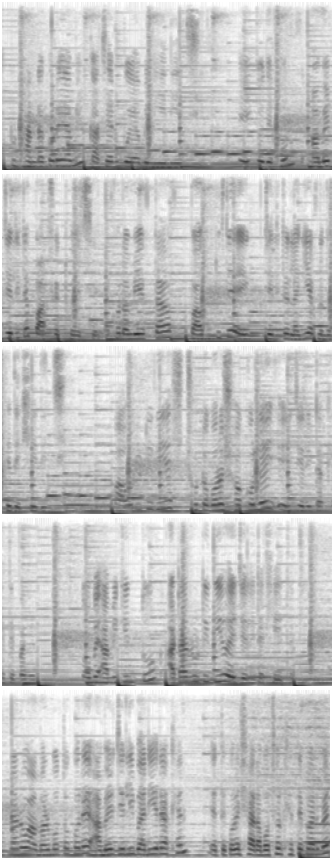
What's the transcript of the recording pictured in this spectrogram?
একটু ঠান্ডা করে আমি কাচের আমি নিয়ে নিয়েছি। এই তো দেখুন, আমের জেলিটা পারফেক্ট হয়েছে। এখন আমি একটা পাউরুটিতে এই জেলিটা লাগিয়ে আপনাদেরকে দেখিয়ে দিচ্ছি। পাউরুটি দিয়ে ছোট বড় সকলেই এই জেলিটা খেতে পারেন। তবে আমি কিন্তু আটার রুটি দিয়েও এই জেলিটা খেয়ে থাকি। আপনারাও আমার মতো করে আমের জেলি বানিয়ে রাখেন, এতে করে সারা বছর খেতে পারবেন।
